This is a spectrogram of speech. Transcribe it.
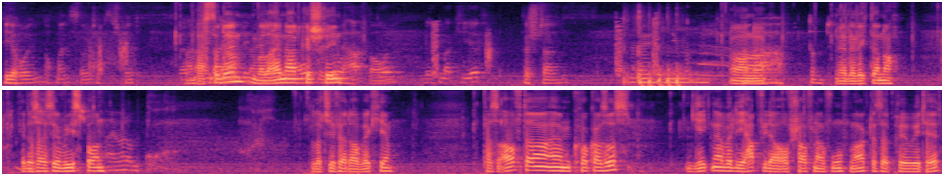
Wiederholen nochmal, sorry, ich hab's gehört. Hast du den? Weil einer hat geschrien. Wird markiert. Verstanden. Ah, ne. verdammt. Ja, der liegt da noch. Okay, das heißt, wir respawn. Einmal um. Lotchi fährt auch weg hier. Pass auf da, ähm, Kaukasus. Gegner will die Hub wieder aufschaufeln auf Move Mark, das hat Priorität.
